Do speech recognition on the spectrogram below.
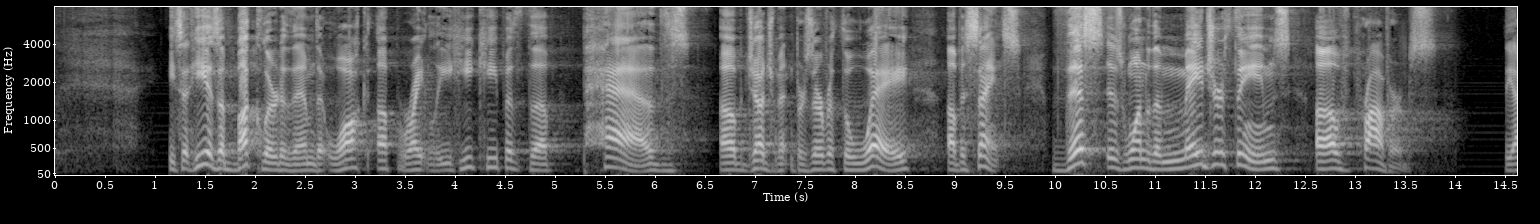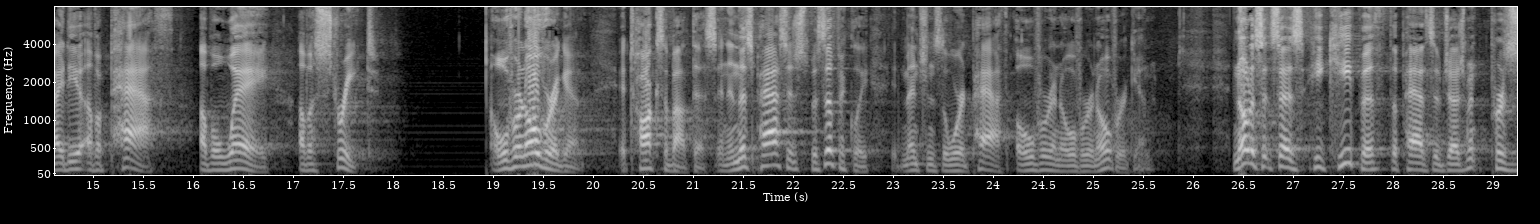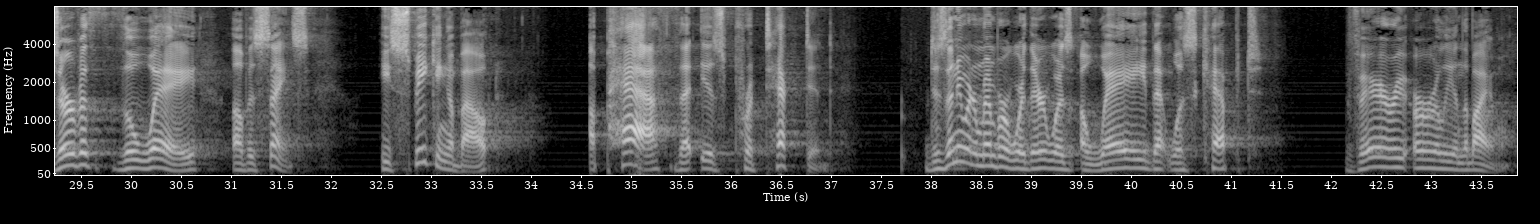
He said, He is a buckler to them that walk uprightly. He keepeth the paths of judgment and preserveth the way of his saints. This is one of the major themes of Proverbs the idea of a path, of a way, of a street. Over and over again, it talks about this. And in this passage specifically, it mentions the word path over and over and over again. Notice it says, He keepeth the paths of judgment, preserveth the way of His saints. He's speaking about a path that is protected. Does anyone remember where there was a way that was kept very early in the Bible?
